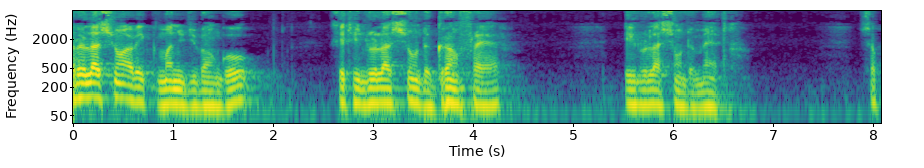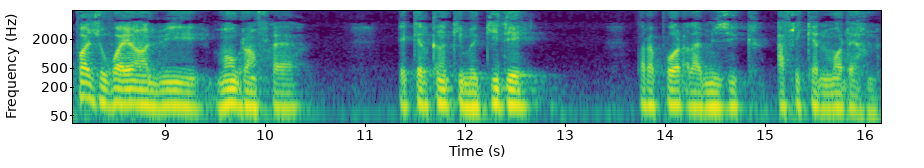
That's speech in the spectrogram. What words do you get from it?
relation avec Manu Dibango, c'est une relation de grand frère et une relation de maître. Chaque fois je voyais en lui mon grand frère et quelqu'un qui me guidait par rapport à la musique africaine moderne.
